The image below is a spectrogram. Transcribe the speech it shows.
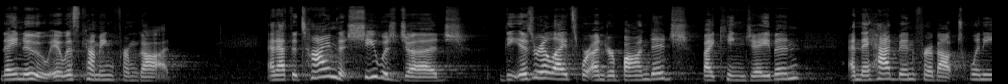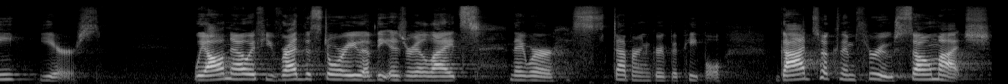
They knew it was coming from God. And at the time that she was judge, the Israelites were under bondage by King Jabin, and they had been for about 20 years. We all know, if you've read the story of the Israelites, they were a stubborn group of people. God took them through so much,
